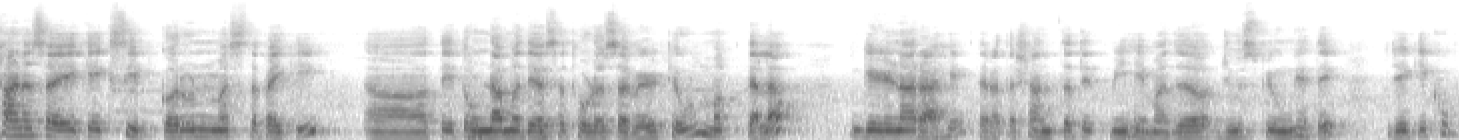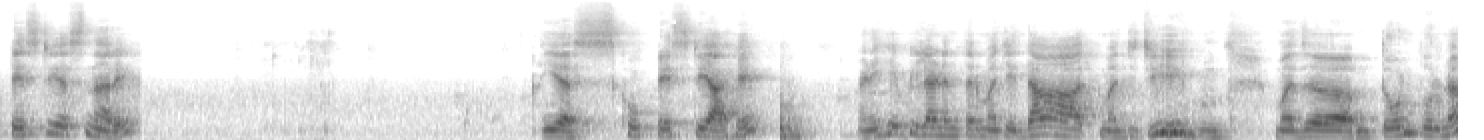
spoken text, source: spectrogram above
छान असं एक एक सिप करून मस्तपैकी ते तोंडामध्ये असं थोडंसं वेळ ठेवून मग त्याला गिळणार आहे. तर आता शांततेत मी हे माझं ज्यूस पिऊन घेते जे की खूप टेस्टी असणार आहे. यस खूप टेस्टी आहे. आणि हे पिल्यानंतर माझे दात माझी जीभ माझं तोंड पूर्ण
